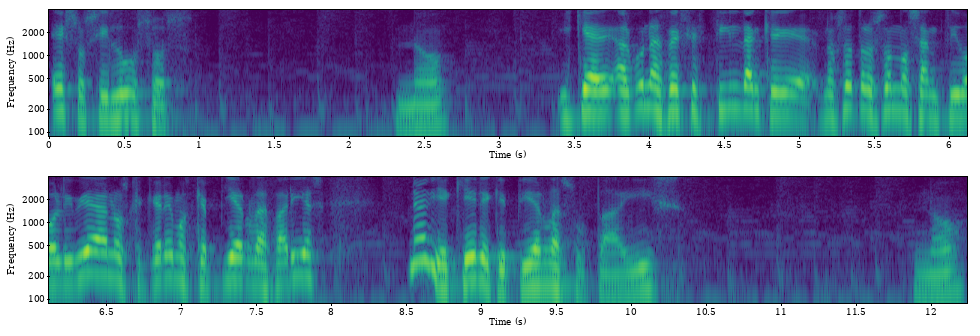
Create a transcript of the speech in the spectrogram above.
esos ilusos, ¿no? Y que algunas veces tildan que nosotros somos antibolivianos, que queremos que pierda Farías. Nadie quiere que pierda su país. No.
